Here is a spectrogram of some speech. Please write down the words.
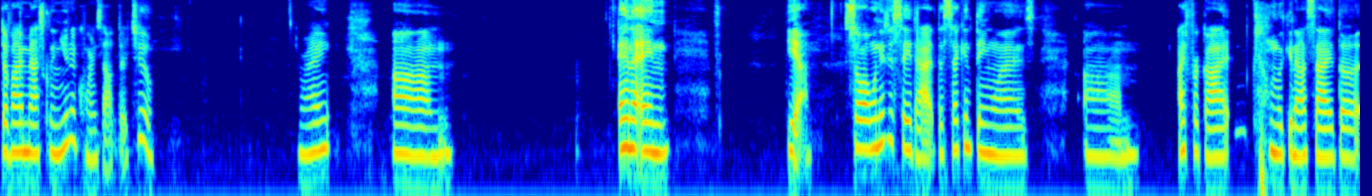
divine masculine unicorns out there too, right? Um, and and yeah. So I wanted to say that. The second thing was, um, I forgot. I'm looking outside. The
